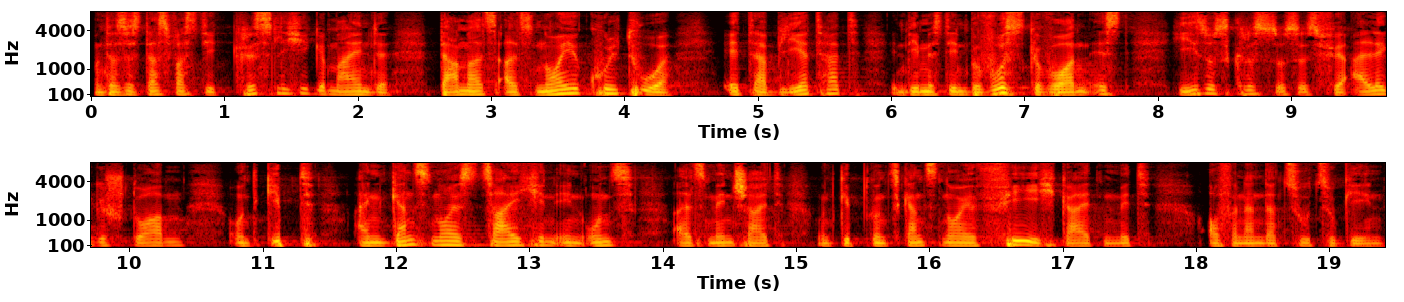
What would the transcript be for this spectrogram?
Und das ist das, was die christliche Gemeinde damals als neue Kultur etabliert hat, indem es denen bewusst geworden ist, Jesus Christus ist für alle gestorben und gibt ein ganz neues Zeichen in uns als Menschheit und gibt uns ganz neue Fähigkeiten mit, aufeinander zuzugehen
